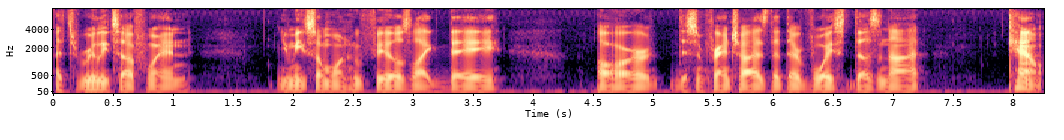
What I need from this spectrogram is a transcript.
it's really tough when you meet someone who feels like they are disenfranchised, that their voice does not count,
